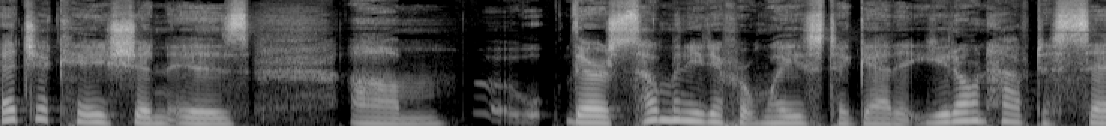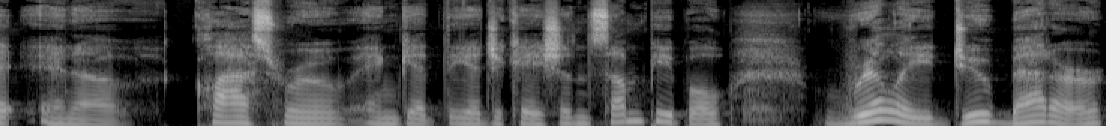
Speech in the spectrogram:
education is um, there's so many different ways to get it. You don't have to sit in a classroom and get the education. Some people really do better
